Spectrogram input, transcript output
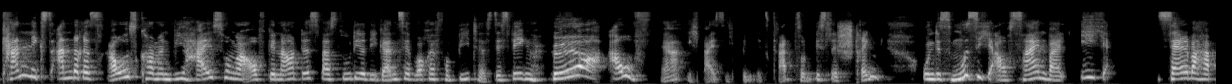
kann nichts anderes rauskommen wie Heißhunger auf genau das, was du dir die ganze Woche verbietest. Deswegen hör auf. Ja, ich weiß, ich bin jetzt gerade so ein bisschen streng und es muss ich auch sein, weil ich selber habe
